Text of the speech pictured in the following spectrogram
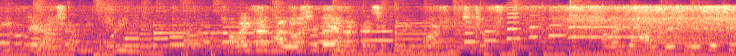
গিফটের আশা আমি করিনি। সবাইকার ভালোবাসাটাই আমার কাছে খুব ইম্পর্টেন্ট ছিল। সবাই যে ভালোবেসে এসেছে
